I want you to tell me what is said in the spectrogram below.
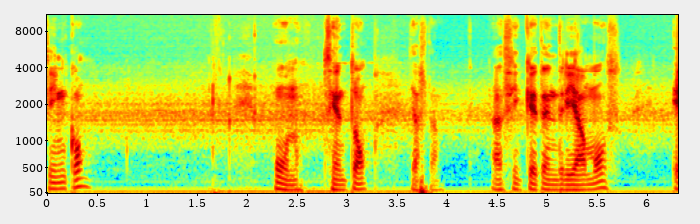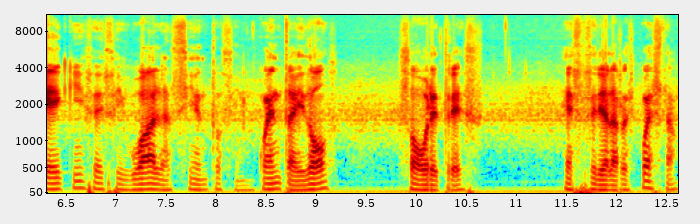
5. 1. 100. Ya está. Así que tendríamos x es igual a 152 sobre 3. Esa sería la respuesta.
